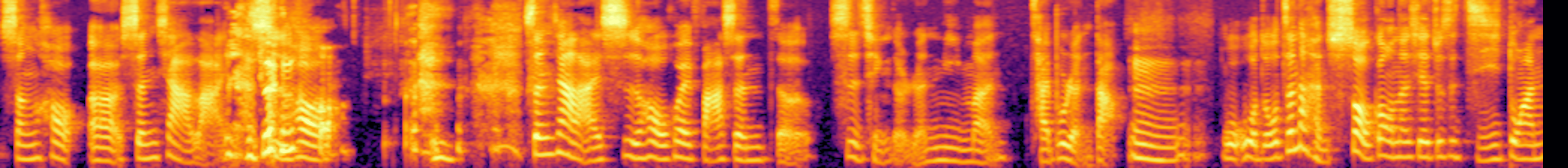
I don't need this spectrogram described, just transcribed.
身后呃生下来 事后 生下来事后会发生的事情的人，你们才不人道。嗯我我我真的很受够那些就是极端，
